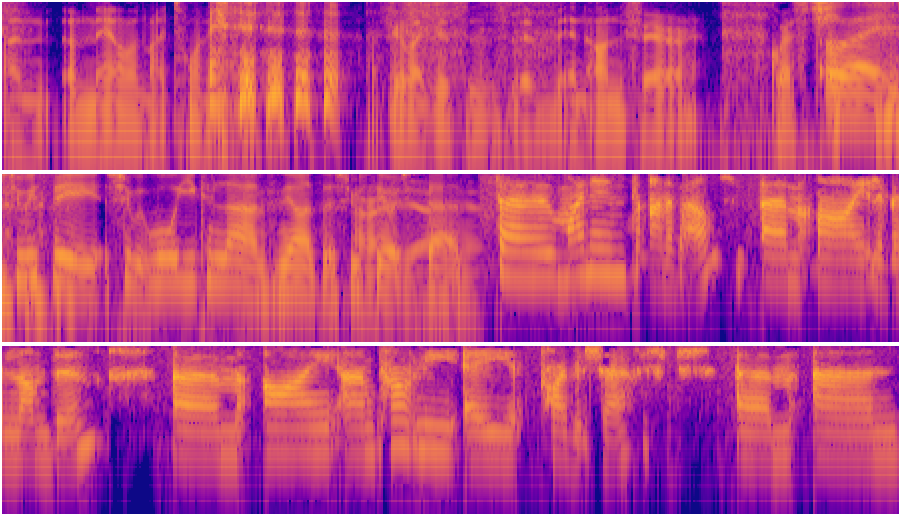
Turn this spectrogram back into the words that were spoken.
I'm a male in my twenties. I feel like this is a, an unfair question. All right. Should we see? Should we, well, you can learn from the answer. Should we All see right, what she yeah, says? So my name's Annabelle. Um, I live in London. Um, I am currently a private chef, um, and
